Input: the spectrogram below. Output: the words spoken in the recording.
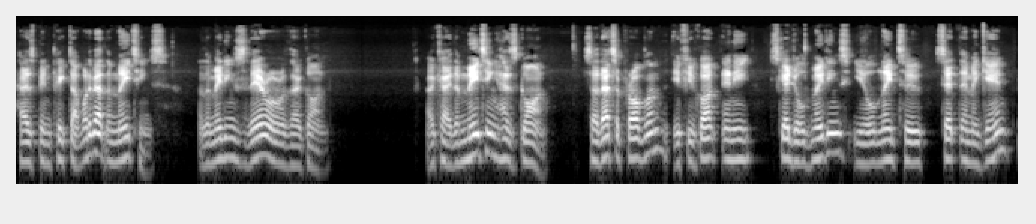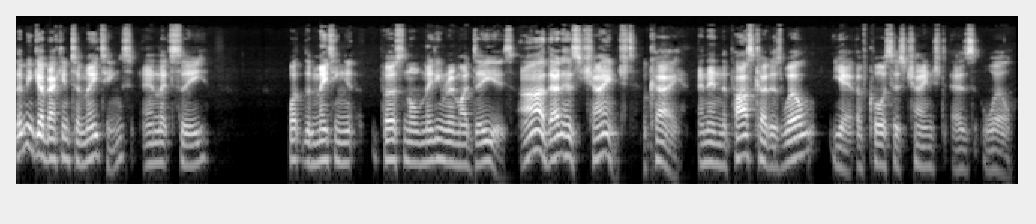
has been picked up. What about the meetings? Are the meetings there or have they gone? Okay, the meeting has gone. So that's a problem. If you've got any scheduled meetings, you'll need to set them again. Let me go back into meetings and let's see what the meeting personal meeting room ID is. Ah, that has changed. Okay, and then the passcode as well, yeah, of course, has changed as well.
